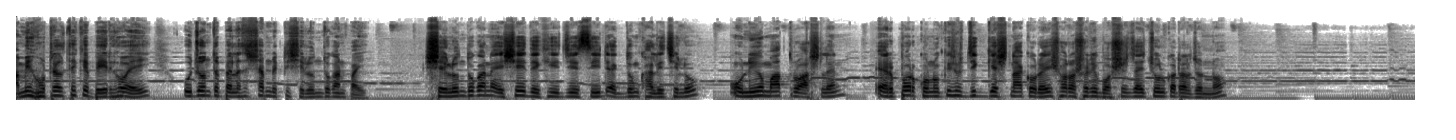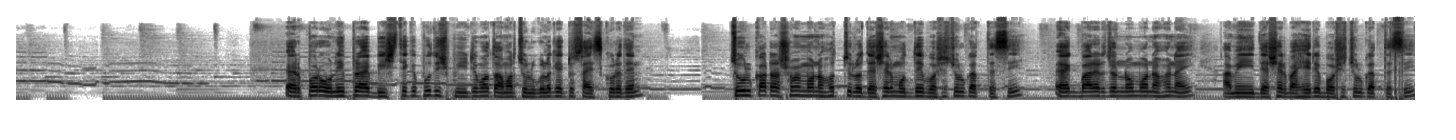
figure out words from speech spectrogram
আমি হোটেল থেকে বের হয়েই উজন্ত প্যালেসের সামনে একটি সেলুন দোকান পাই। সেলুন দোকানে এসেই দেখি যে সিট একদম খালি ছিল। উনিও মাত্র আসলেন। এরপর কোনো কিছু জিজ্ঞেস না করেই সরাসরি বসে যায় চুল কাটার জন্য। এরপর উনি প্রায় বিশ থেকে পঁচিশ মিনিটের মতো আমার চুলগুলোকে একটু সাইজ করে দেন। চুল কাটার সময় মনে হচ্ছিল দেশের মধ্যেই বসে চুল কাটতেছি। একবারের জন্য মনে হয় নাই, আমি দেশের বাইরে বসে চুল কাটতেছি।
